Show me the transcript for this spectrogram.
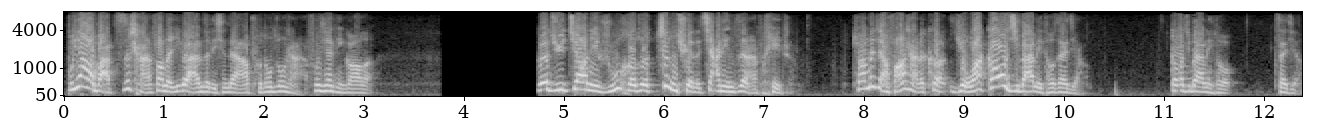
不要把资产放在一个篮子里。现在啊，普通中产风险挺高的，格局教你如何做正确的家庭资产配置。专门讲房产的课有啊，高级班里头在讲，高级班里头在讲。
